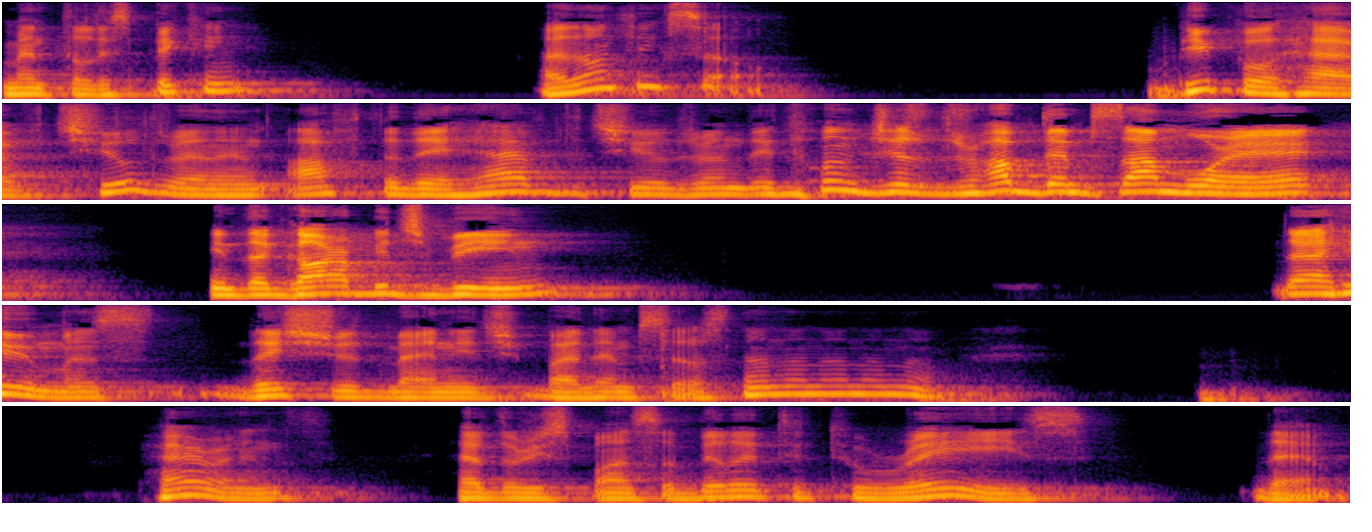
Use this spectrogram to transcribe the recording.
Mentally speaking? I don't think so. People have children, and after they have the children, they don't just drop them somewhere in the garbage bin. They're humans. They should manage by themselves. No, no, no, no, no. Parents have the responsibility to raise them.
